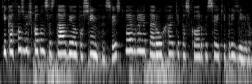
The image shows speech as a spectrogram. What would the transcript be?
και καθώς βρισκόταν σε στάδιο αποσύνθεσης, του έβγαλε τα ρούχα και τα σκόρπισε εκεί τριγύρω.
